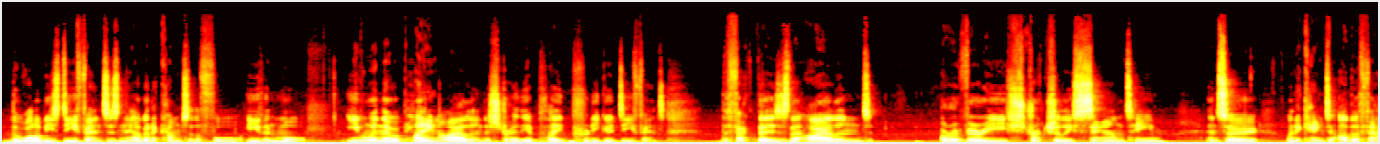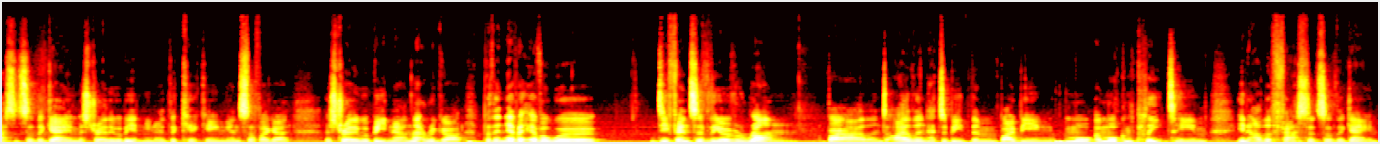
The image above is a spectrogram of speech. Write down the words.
the Wallabies defense is now going to come to the fore even more. Even when they were playing Ireland, Australia played pretty good defense. The fact is that Ireland are a very structurally sound team, and so when it came to other facets of the game, Australia were beaten. You know, the kicking and stuff like that. Australia were beaten out in that regard, but they never ever were defensively overrun by Ireland. Ireland had to beat them by being more a more complete team in other facets of the game.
